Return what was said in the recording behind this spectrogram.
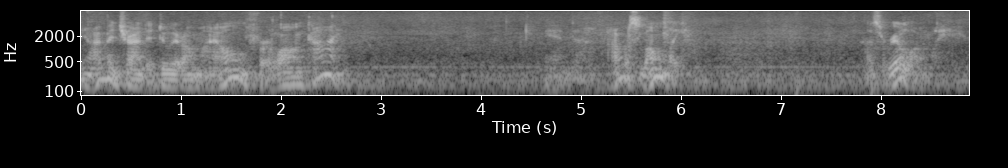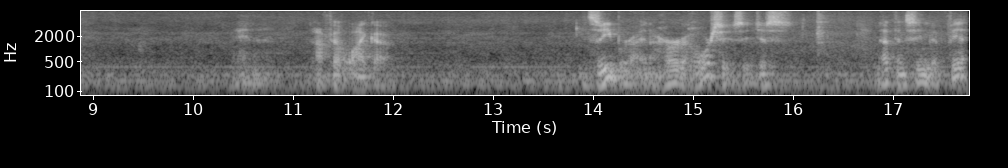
You know, I've been trying to do it on my own for a long time. And uh, I was lonely. I was real lonely. And I felt like a zebra in a herd of horses. It just, nothing seemed to fit.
